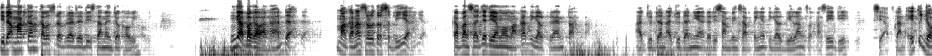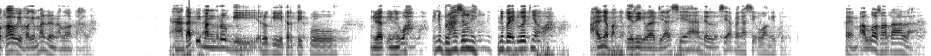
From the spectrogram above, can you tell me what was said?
tidak makan kalau sudah berada di istana Jokowi? Enggak bakalan ada. Makanan selalu tersedia. Kapan saja dia mau makan tinggal perintah. Ajudan-ajudannya ada di samping-sampingnya tinggal bilang pasti disiapkan. Itu Jokowi bagaimana dengan Allah Ta'ala? Nah, tapi bang rugi, rugi tertipu Lihat ini, wah ini berhasil nih, ini baik duitnya. Wah, akhirnya pak iri kepada dia, siapa yang ngasih uang itu? Allah SWT.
